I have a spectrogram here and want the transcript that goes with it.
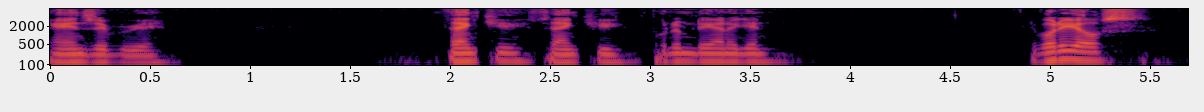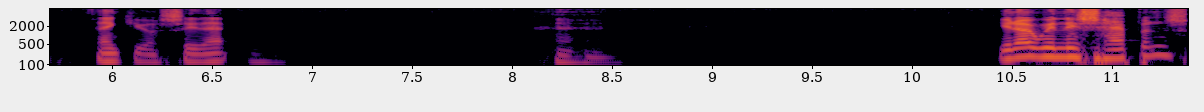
Hands everywhere. Thank you. Thank you. Put them down again. Anybody else? Thank you. I see that. you know, when this happens,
